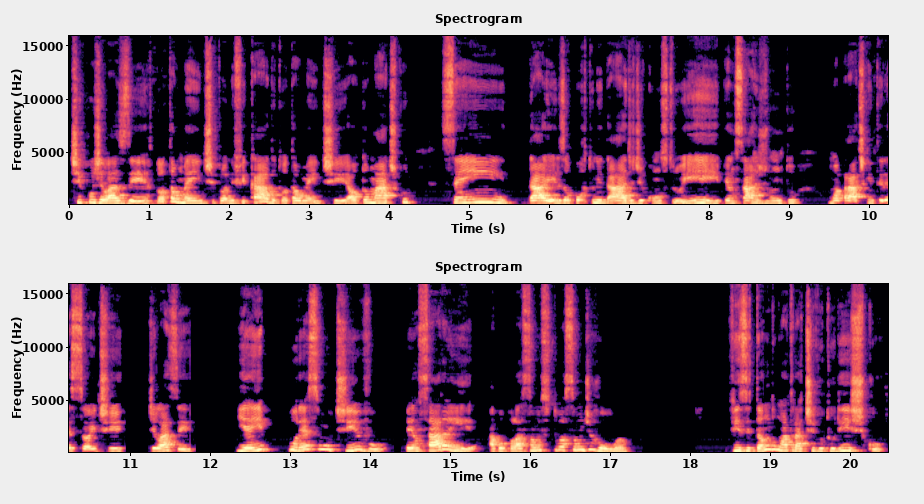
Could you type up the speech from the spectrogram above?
tipos de lazer totalmente planificado, totalmente automático, sem dar a eles a oportunidade de construir e pensar junto uma prática interessante de lazer. E aí, por esse motivo, pensar aí a população em situação de rua, visitando um atrativo turístico,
